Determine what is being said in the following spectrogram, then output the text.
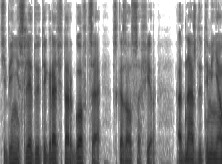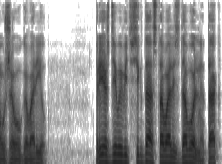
Тебе не следует играть в торговца, сказал Сафир. Однажды ты меня уже уговорил. Прежде вы ведь всегда оставались довольны, так?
